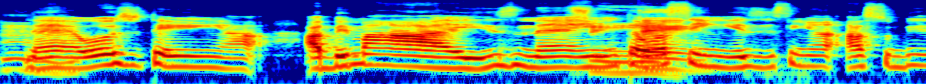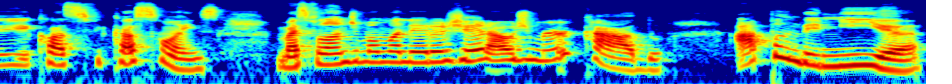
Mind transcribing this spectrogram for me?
Uhum. né? Hoje tem a, a B+, né? Sim. Então, assim, existem as subclassificações. Mas falando de uma maneira geral de mercado, a pandemia,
